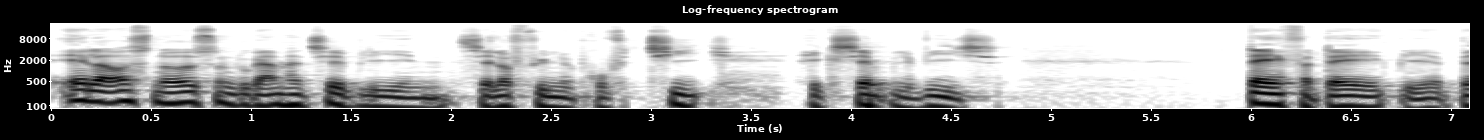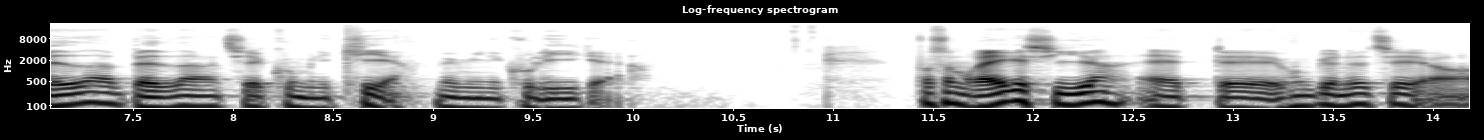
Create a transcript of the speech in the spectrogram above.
Eller også noget, som du gerne vil have til at blive en selvopfyldende profeti. Eksempelvis, dag for dag bliver jeg bedre og bedre til at kommunikere med mine kollegaer. For som Rikke siger, at øh, hun bliver nødt til at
